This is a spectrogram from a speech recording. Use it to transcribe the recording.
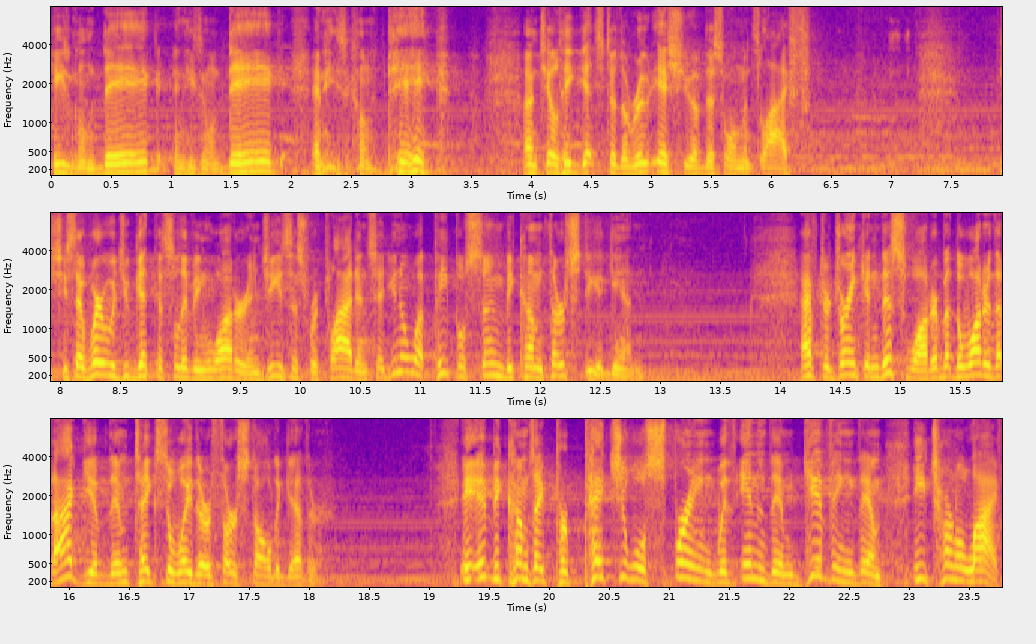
He's going to dig and he's going to dig and he's going to dig until he gets to the root issue of this woman's life. She said, Where would you get this living water? And Jesus replied and said, You know what? People soon become thirsty again after drinking this water, but the water that I give them takes away their thirst altogether. It becomes a perpetual spring within them, giving them eternal life.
